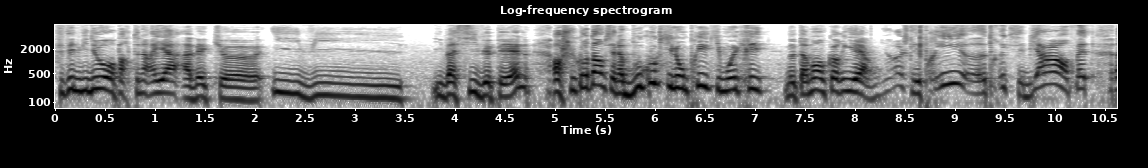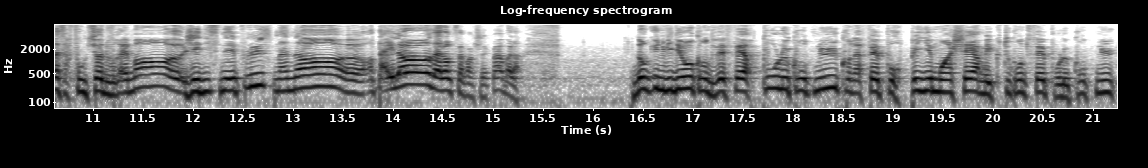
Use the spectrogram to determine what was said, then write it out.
c'était une vidéo en partenariat avec euh, VPN. Alors, je suis content parce qu'il y en a beaucoup qui l'ont pris, qui m'ont écrit, notamment encore hier. Ah, je l'ai pris, euh, truc, c'est bien, en fait, ah, ça fonctionne vraiment. Euh, j'ai Disney Plus maintenant euh, en Thaïlande, alors que ça marchait pas, voilà. Donc une vidéo qu'on devait faire pour le contenu, qu'on a fait pour payer moins cher, mais que tout compte fait pour le contenu,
